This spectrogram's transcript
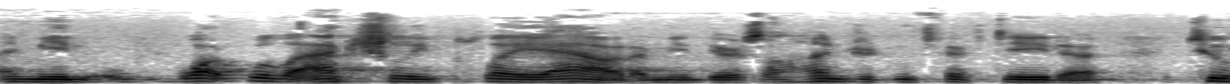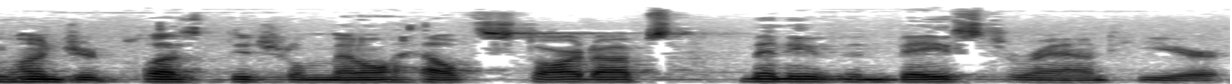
I mean, what will actually play out? I mean, there's 150 to 200 plus digital mental health startups, many of them based around here.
